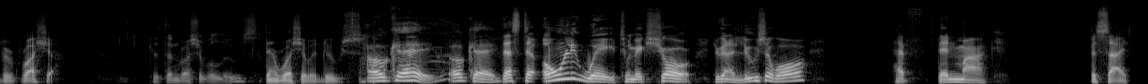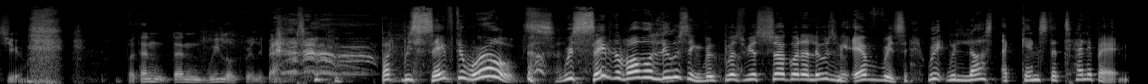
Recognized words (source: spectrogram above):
with Russia. Because then Russia will lose. Then Russia will lose. Okay, okay. That's the only way to make sure you're gonna lose a war. Have Denmark besides you. But then then we look really bad. But we saved the world. we saved the world by losing because we are so good at losing every. We we lost against the Taliban.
